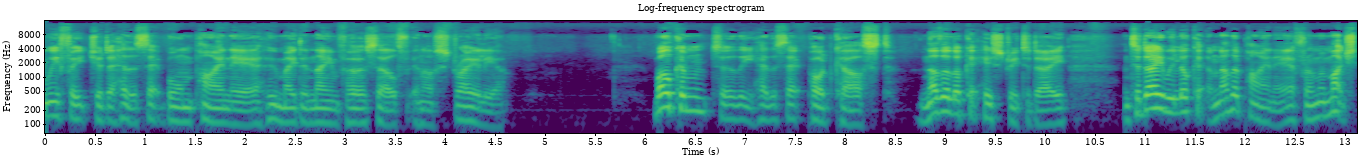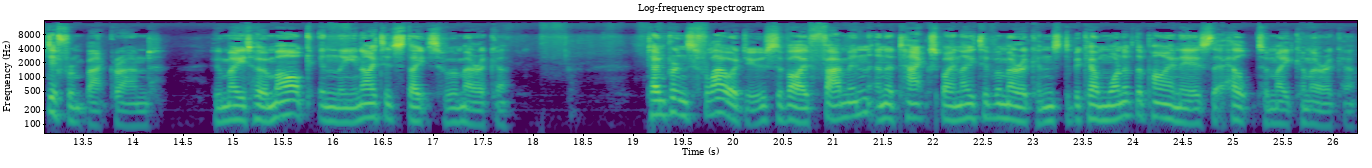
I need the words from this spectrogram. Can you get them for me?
we featured a Hethersett born pioneer who made a name for herself in Australia. Welcome to the Hethersett podcast. Another look at history today, and today we look at another pioneer from a much different background who made her mark in the United States of America. Temperance Flowerdew survived famine and attacks by Native Americans to become one of the pioneers that helped to make America.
